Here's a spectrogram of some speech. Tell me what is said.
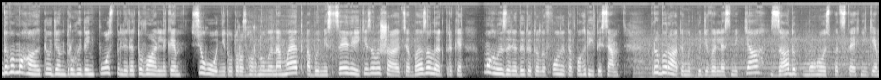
Допомагають людям другий день поспіль рятувальники. Сьогодні тут розгорнули намет, аби місцеві, які залишаються без електрики, могли зарядити телефони та погрітися. Прибиратимуть будівельне сміття за допомогою спецтехніки.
